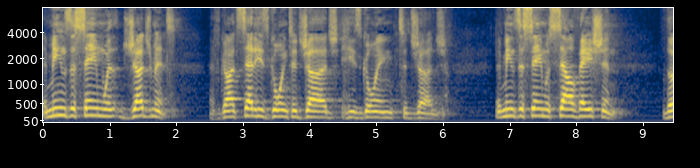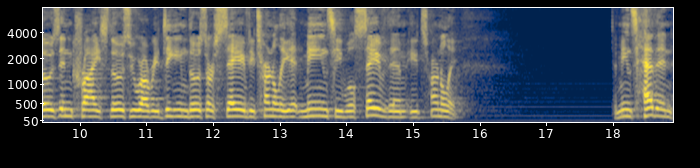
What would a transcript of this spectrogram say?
It means the same with judgment. If God said He's going to judge, He's going to judge. It means the same with salvation. Those in Christ, those who are redeemed, those who are saved eternally, it means He will save them eternally. It means heaven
